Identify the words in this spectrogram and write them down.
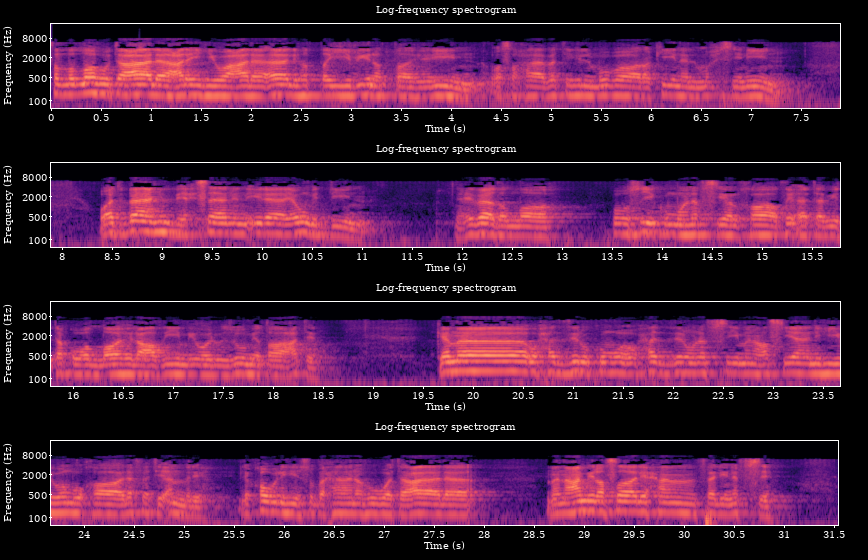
صلى الله تعالى عليه وعلى آله الطيبين الطاهرين وصحابته المباركين المحسنين وأتباعهم بإحسان إلى يوم الدين. عباد الله أوصيكم ونفسي الخاطئة بتقوى الله العظيم ولزوم طاعته. كما أحذركم وأحذر نفسي من عصيانه ومخالفة أمره لقوله سبحانه وتعالى من عمل صالحا فلنفسه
